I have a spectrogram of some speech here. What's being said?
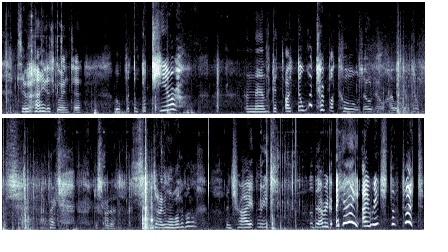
so I'm just going to open the button here and then get out the water bottles. Oh no, I won't get it. Right, just gonna sit down in my water bottles and try it reach. Oh, there we go. Yay! I reached the foot.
